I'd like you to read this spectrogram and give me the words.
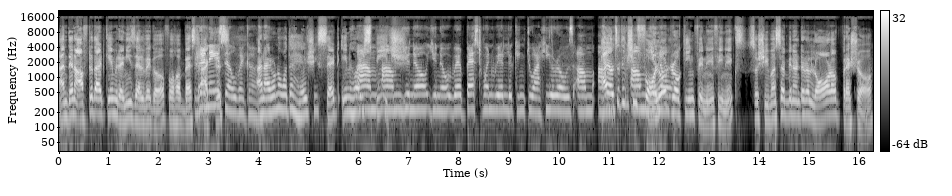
And then after that came Renée Zellweger for her best Renee actress. Zellweger. And I don't know what the hell she said in her um, speech. um, you know, you know, we're best when we're looking to our heroes. Um, um I also think she um, you followed know, Joaquin Phoe- Phoenix, so she must have been under a lot of pressure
